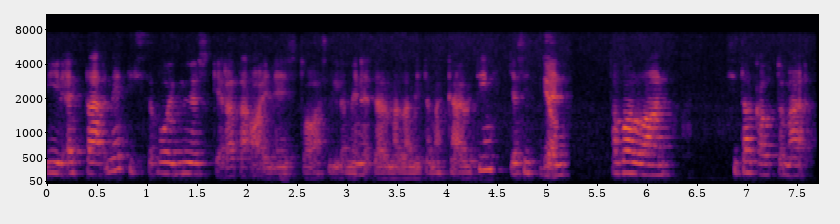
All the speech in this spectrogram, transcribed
niin että netissä voi myös kerätä aineistoa sillä menetelmällä, mitä mä käytin. Ja sitten Joo. tavallaan sitä kautta mä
